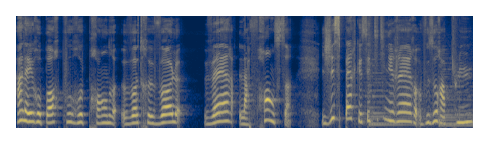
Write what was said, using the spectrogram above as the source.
à l'aéroport pour reprendre votre vol vers la France. J'espère que cet itinéraire vous aura plu.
